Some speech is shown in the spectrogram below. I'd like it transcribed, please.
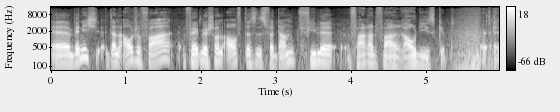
äh, wenn ich dann Auto fahre, fällt mir schon auf, dass es verdammt viele Fahrradfahrer-Raudis gibt. Äh,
